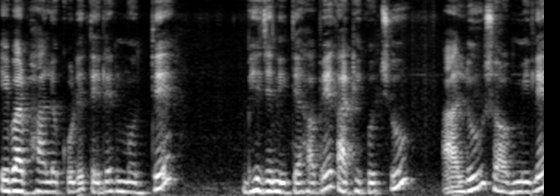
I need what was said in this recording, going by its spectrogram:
এবার ভালো করে তেলের মধ্যে ভেজে নিতে হবে কাঠি কচু, আলু সব মিলে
